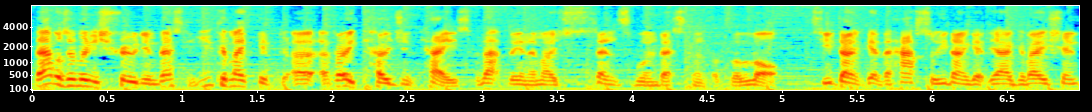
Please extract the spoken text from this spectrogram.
that was a really shrewd investment. You can make a, a, very cogent case for that being the most sensible investment of the lot. So you don't get the hassle, you don't get the aggravation.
